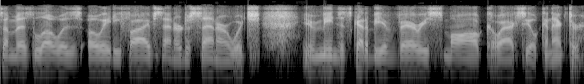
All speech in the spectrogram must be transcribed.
some as low as 085 center to center, which means it's got to be a very small coaxial connector.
